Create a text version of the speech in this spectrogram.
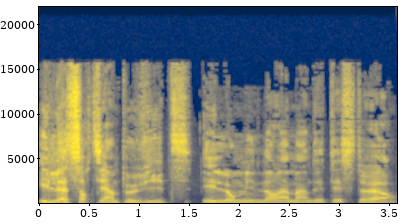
Il l'a sorti un peu vite, ils l'ont mis dans la main des testeurs.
